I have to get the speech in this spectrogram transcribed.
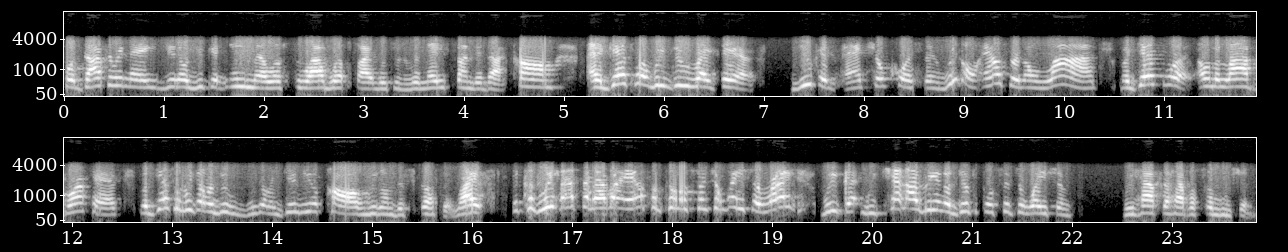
for Dr. Renee, you know, you can email us through our website, which is reneesunday.com. And guess what we do right there? You can ask your question. We're going to answer it online, but guess what? On the live broadcast. But guess what we're going to do? We're going to give you a call and we're going to discuss it, right? Because we have to have an answer to a situation, right? We got we cannot be in a difficult situation. We have to have a solution,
